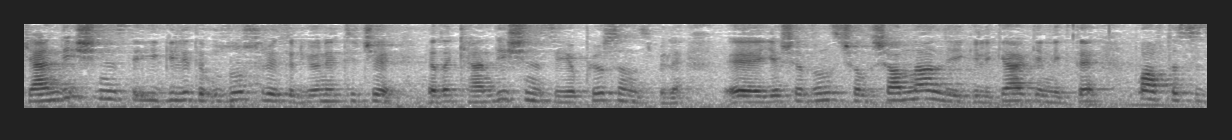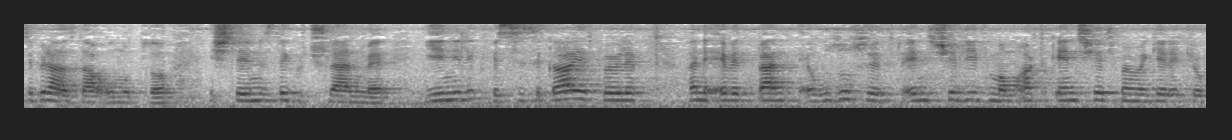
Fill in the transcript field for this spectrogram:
Kendi işinizle ilgili de uzun süredir yönetici ya da kendi işinizi yapıyorsanız bile e, yaşadığınız çalışanlarla ilgili gerginlikte bu hafta sizi biraz daha umutlu, işlerinizde güçlenme, yenilik ve sizi gayet böyle hani evet ben e, uzun süredir endişeliydim ama artık endişe etmeme gerek yok.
